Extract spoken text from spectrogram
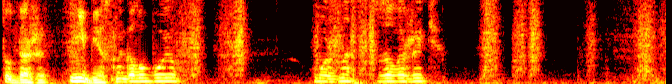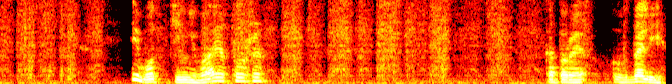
Тут даже небесно-голубую можно заложить. И вот теневая тоже, которая вдали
